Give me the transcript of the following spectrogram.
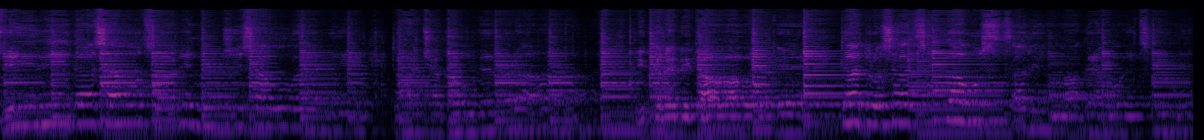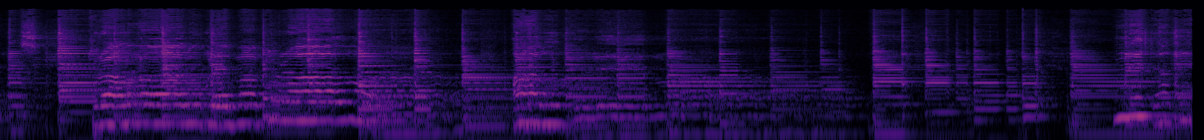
ცივი და საოცარი ნუში საუბრები დარჩა გამბევრა იქრები დავალოკე და დროსაც გაუსწარი მაგრამ მოიწინეს თრალმა ალუბრებმა თრალმა ალუბრებმა მეტავი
